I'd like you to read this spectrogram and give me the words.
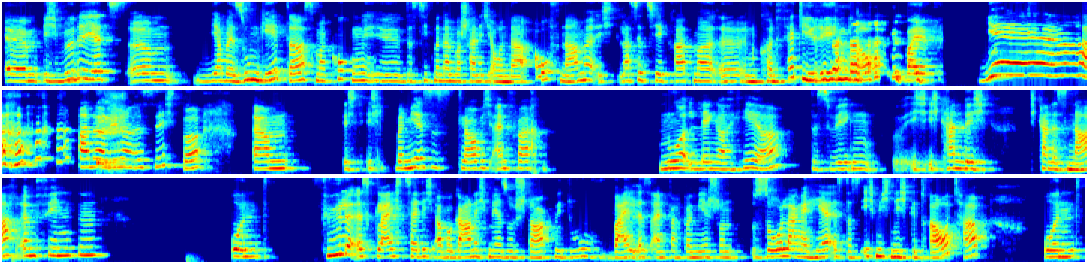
Ähm, ich würde jetzt, ähm, ja, bei Zoom geht das. Mal gucken. Äh, das sieht man dann wahrscheinlich auch in der Aufnahme. Ich lasse jetzt hier gerade mal äh, einen Konfetti-Regen laufen, weil, yeah! Annalena ist sichtbar. Ähm, ich, ich, bei mir ist es, glaube ich, einfach nur länger her. Deswegen, ich, ich kann dich, ich kann es nachempfinden und fühle es gleichzeitig aber gar nicht mehr so stark wie du, weil es einfach bei mir schon so lange her ist, dass ich mich nicht getraut habe. Und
